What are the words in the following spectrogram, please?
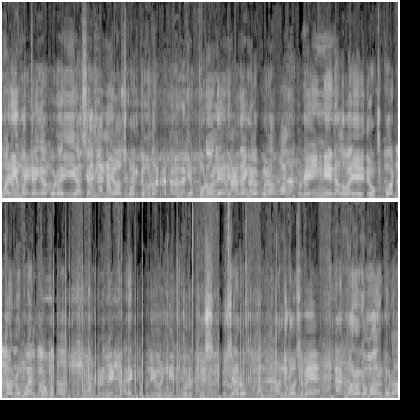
మరీ ముఖ్యంగా కూడా ఈ అసెంబ్లీ నియోజకవర్గంలో ఎప్పుడూ లేని విధంగా కూడా వెయ్యి నలభై ఐదు కోట్ల రూపాయలతో కూడా అభివృద్ధి కార్యక్రమాలు ఇవన్నీ కూడా చూసి చూశారు. అందుకోసమే మరొక మారు కూడా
